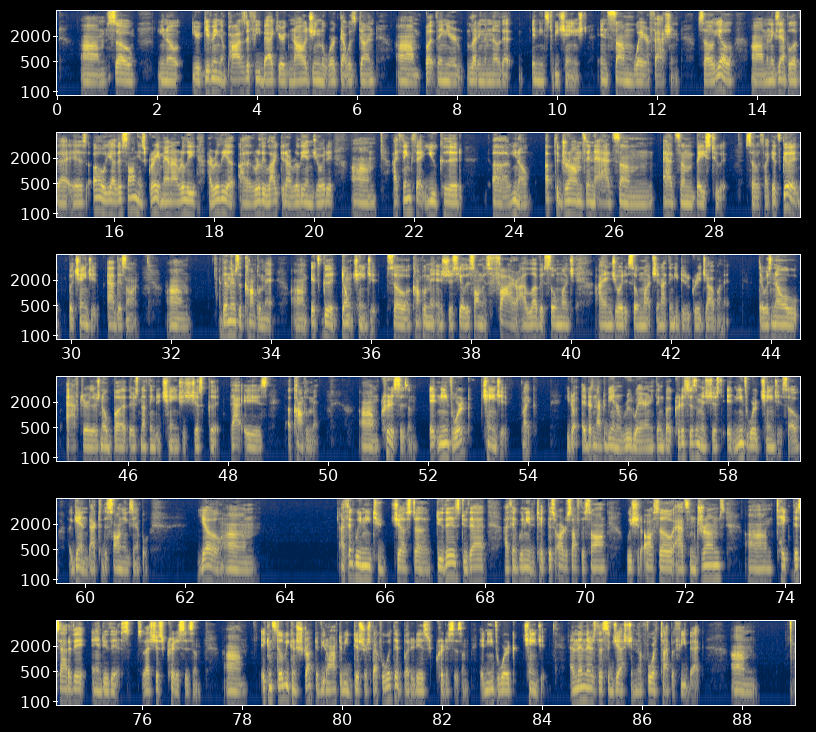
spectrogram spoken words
Um, so, you know, you're giving a positive feedback, you're acknowledging the work that was done, um, but then you're letting them know that it needs to be changed in some way or fashion. So, yo, um, an example of that is, oh yeah, this song is great, man. I really, I really, uh, I really liked it. I really enjoyed it. Um, I think that you could, uh, you know, up the drums and add some, add some bass to it. So it's like it's good, but change it. Add this on. Um, then there's a compliment. Um, it's good. Don't change it. So a compliment is just, yo, this song is fire. I love it so much. I enjoyed it so much, and I think you did a great job on it. There was no after, there's no but, there's nothing to change. It's just good. That is a compliment. Um, criticism, it needs work, change it. Like you don't it doesn't have to be in a rude way or anything, but criticism is just it needs work, change it. So again, back to the song example. Yo, um, I think we need to just uh, do this, do that. I think we need to take this artist off the song. We should also add some drums, um, take this out of it, and do this. So that's just criticism. Um, it can still be constructive. You don't have to be disrespectful with it, but it is criticism. It needs work, change it. And then there's the suggestion, the fourth type of feedback. Um,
